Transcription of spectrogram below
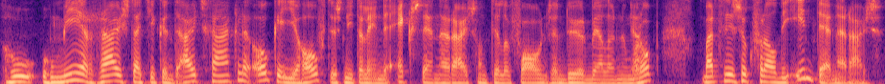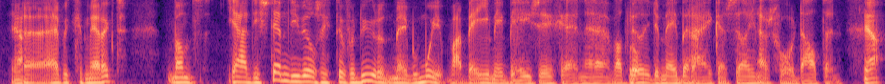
hoe, hoe meer ruis dat je kunt uitschakelen, ook in je hoofd. Dus niet alleen de externe ruis van telefoons en deurbellen, noem Ja. maar op. Maar het is ook vooral die interne ruis, Ja. eh, heb ik gemerkt. Want ja, die stem die wil zich te voortdurend mee bemoeien. Waar ben je mee bezig en eh, wat wil je ermee bereiken? En stel je nou eens voor dat. En, Ja,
